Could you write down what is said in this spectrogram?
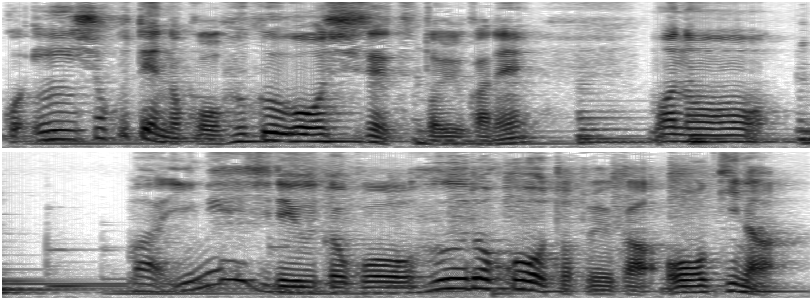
こう飲食店のこう複合施設というかね、まあの、まあイメージで言うとこう、フードコートというか大きな、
